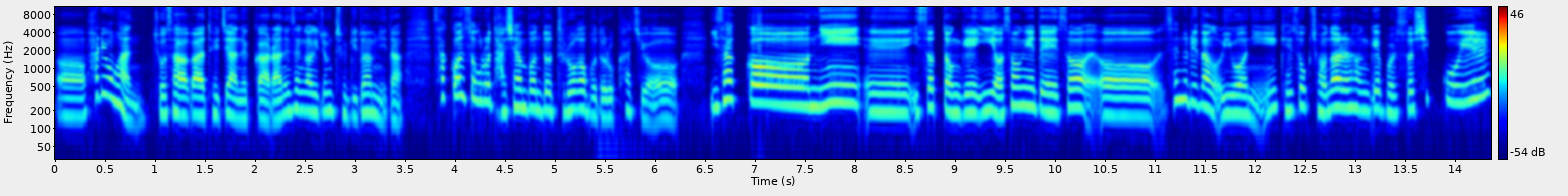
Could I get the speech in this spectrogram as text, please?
어, 활용한 조사가 되지 않을까라는 생각이 좀 들기도 합니다. 사건 속으로 다시 한 번 더 들어가 보도록 하죠. 이 사건이 에, 있었던 게 이 여성에 대해서 어, 새누리당 의원이 계속 전화를 한 게 벌써 19일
